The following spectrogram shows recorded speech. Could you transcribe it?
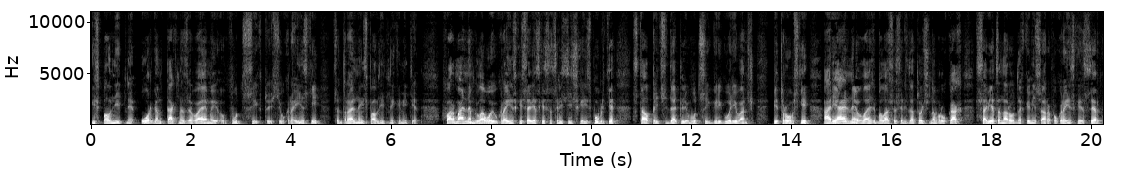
исполнительный орган, так называемый ВУЦИК, то есть Всеукраинский Центральный исполнительный комитет. Формальным главой Украинской Советской Социалистической Республики стал председатель ВУЦИК Григорий Иванович Петровский, а реальная власть была сосредоточена в руках Совета народных комиссаров Украинской ССР,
